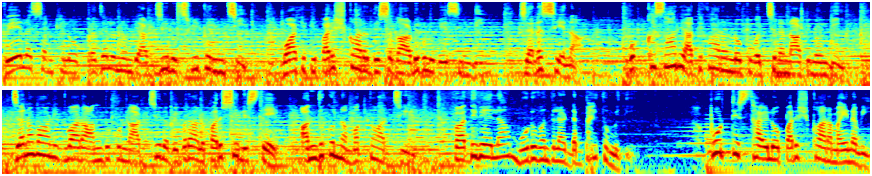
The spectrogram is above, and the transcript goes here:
వేల సంఖ్యలో ప్రజల నుండి అర్జీలు స్వీకరించి వాటికి పరిష్కార దిశగా అడుగులు వేసింది జనసేన. ఒక్కసారి అధికారంలోకి వచ్చిన నాటి నుండి జనవాణి ద్వారా అందుకున్న అర్జీల వివరాలు పరిశీలిస్తే అందుకున్న మొత్తం అర్జీలు పదివేల మూడు వందల డెబ్బై తొమ్మిది. పూర్తి స్థాయిలో పరిష్కారమైనవి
